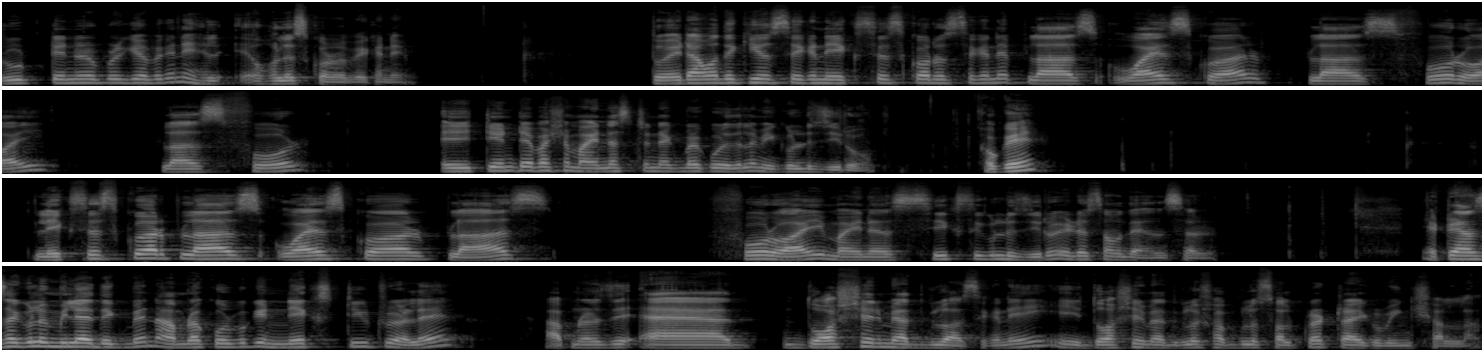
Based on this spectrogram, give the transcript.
root টেনের উপর কি হবে এখানে? হোল স্কোয়ার হবে এখানে। তো এটা আমাদের কি হচ্ছে এখানে এক্স স্কোয়ার হচ্ছে এখানে plus y square plus four y plus four এই টেনটা পাশে মাইনাস টেন একবার করে দিলাম ইকুয়াল টু জিরো ওকে তাহলে x square plus y square plus four y minus six equal zero এটা হচ্ছে আমাদের অ্যান্সার একটু অ্যান্সারগুলো মিলিয়ে দেখবেন, আমরা করব কি নেক্সট টিউটোরিয়ালে আপনার যে দশের ম্যাথগুলো আছে এখানে, এই দশের ম্যাথগুলো সবগুলো সলভ করার ট্রাই করব ইনশাল্লাহ।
